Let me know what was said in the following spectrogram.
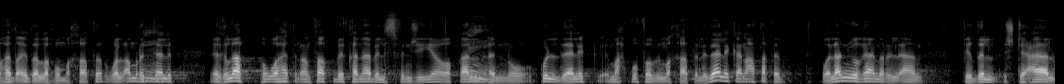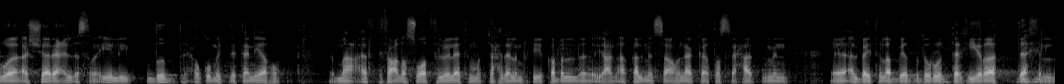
وهذا أيضا له مخاطر. والأمر الثالث إغلاق فوهات الانفاق بقنابل اسفنجية وقال أنه كل ذلك محفوفة بالمخاطر. لذلك أنا أعتقد ولن يغامر الآن في ظل اشتعال والشارع الإسرائيلي ضد حكومة نتنياهو مع ارتفاع الأصوات في الولايات المتحدة الأمريكية قبل يعني أقل من ساعة. هناك تصريحات من البيت الأبيض بضرورة تغييرات داخل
